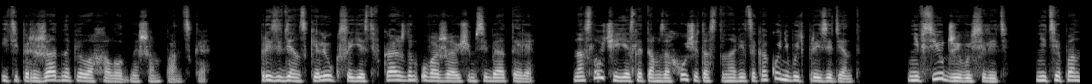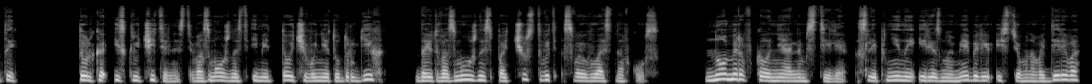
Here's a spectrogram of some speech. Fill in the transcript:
и теперь жадно пила холодное шампанское. Президентские люксы есть в каждом уважающем себя отеле. На случай, если там захочет остановиться какой-нибудь президент. Не в Сьюджи его селить, не те понты. Только исключительность, возможность иметь то, чего нет у других, дают возможность почувствовать свою власть на вкус. Номер в колониальном стиле, с лепниной и резной мебелью из темного дерева,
